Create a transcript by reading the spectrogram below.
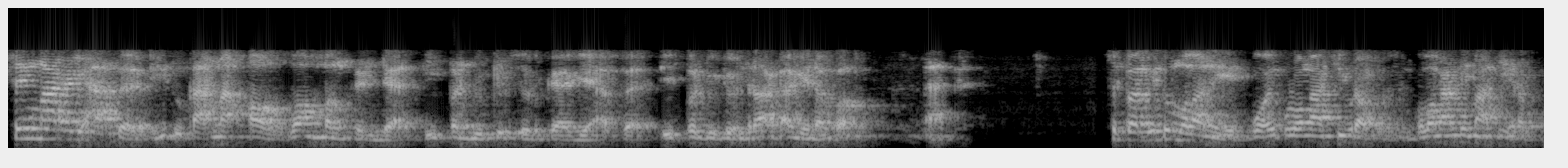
Sing abadi itu karena Allah menghendaki penduduk surga ya abadi, penduduk neraka ya? Nah. Sebab itu mulai, pokoknya pulau ngaji berapa, pulau nganti mati berapa.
